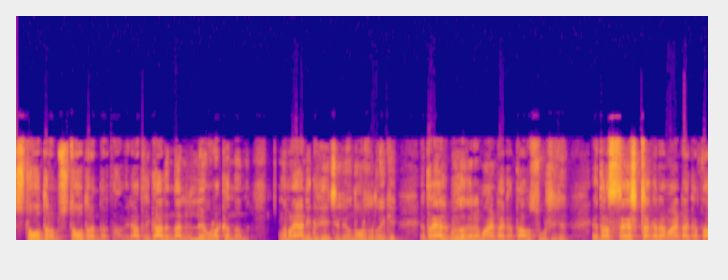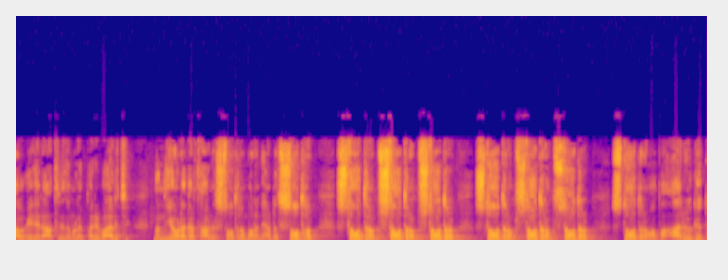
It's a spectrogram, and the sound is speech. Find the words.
സ്തോത്രം സ്തോത്രം കർത്താവ് രാത്രികാലം നല്ല ഉറക്കം തന്ന് നമ്മളെ അനുഗ്രഹിച്ചില്ലേ ഒന്ന് ഓർത്ത് നോക്കി എത്ര അത്ഭുതകരമായിട്ടാണ് കർത്താവ് സൂക്ഷിച്ച് എത്ര ശ്രേഷ്ഠകരമായിട്ടാണ് കർത്താവ് കഴിഞ്ഞ രാത്രി നമ്മളെ പരിപാലിച്ച് നന്ദിയോടെ കർത്താവിന് സ്തോത്രം പറഞ്ഞാട്ട് സ്തോത്രം സ്തോത്രം സ്തോത്രം സ്തോത്രം സ്തോത്രം സ്തോത്രം സ്തോത്രം സ്തോത്രം അപ്പം ആരോഗ്യത്തോടെ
